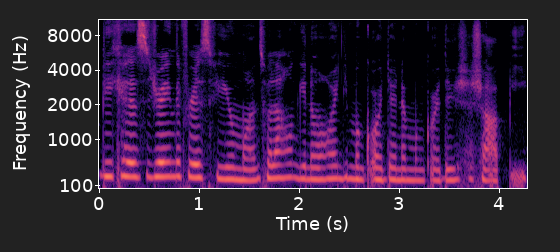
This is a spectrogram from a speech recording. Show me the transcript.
Because during the first few months, wala akong ginawa ko, hindi mag-order na mag-order sa Shopee.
